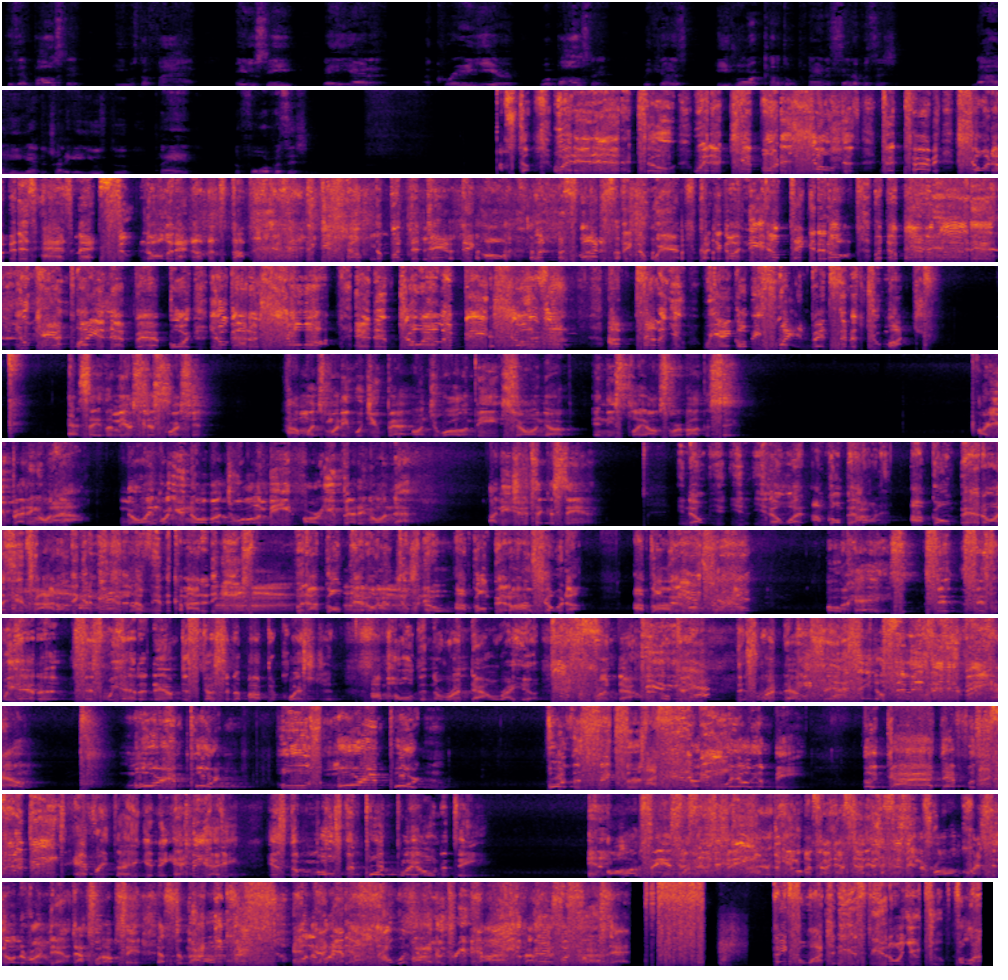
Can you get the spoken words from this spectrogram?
Because in Boston, he was the five. And you see that he had a, a career year with Boston because he's more comfortable playing the center position. Now he had to try to get used to playing the forward position. monster bet on Joel Embiid showing up in these playoffs we're about to see? Are you betting on that? Knowing what you know about Joel Embiid, are you betting on that? I need you to take a stand. You know, you, you, you know what? I'm gonna bet on it. I'm gonna bet on him. I don't think it'll be good enough for him to come out of the East, mm-hmm. but I'm gonna bet on him mm-hmm. doing it. I'm gonna bet on him showing up. I'm gonna bet on him go showing ahead. up. Okay. Since, since we had a since we had a damn discussion about the question, I'm the rundown right here. This is rundown, okay? Yeah. This rundown Gotta says say those things down. more important. Who's more important for the Sixers I than the. Joel Embiid? The guy that facilitates everything in the NBA is the most important player on the team. And all I'm saying is That's not the beat. I'm sorry, that's not the You're asking the wrong question on the rundown. That's what I'm saying. That's the Not wrong the question. la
